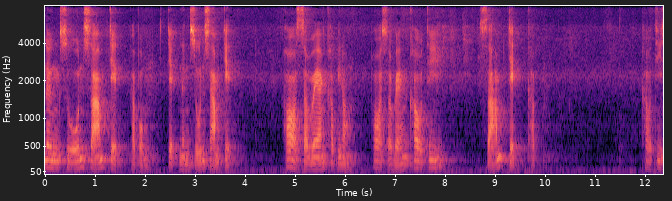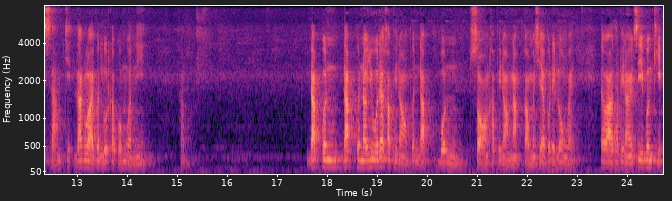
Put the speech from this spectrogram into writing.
71037 ครับผม 71037 พ่อแสวงครับพี่น้อง พ่อแสวงเข้าที่ 37 ครับ เข้าที่ 37 ลักลอยเพิ่นรุดครับผมวันนี้ครับ ดับบนดับเพิ่นเอาอยู่เด้ครับพี่น้อง เพิ่นดับบน 2 ครับพี่น้องเนาะเก่ามาเชียร์บ่ได้ลงไว้แต่ว่าถ้าพี่น้อง FC เบิ่งคลิป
